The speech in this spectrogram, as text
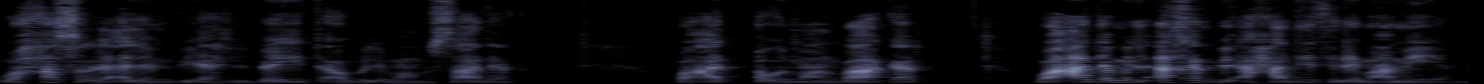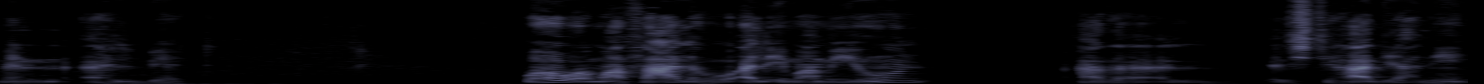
وحصر العلم بأهل البيت أو بالإمام الصادق أو الإمام باكر وعدم الأخذ بأحاديث الإمامية من أهل البيت. وهو ما فعله الإماميون هذا الاجتهاد يعني.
